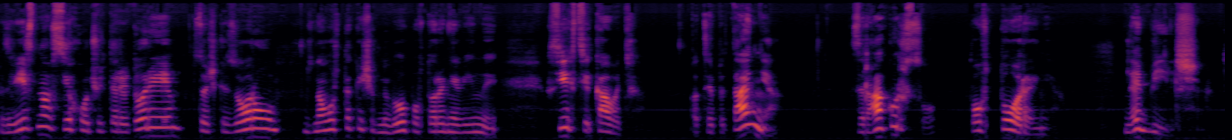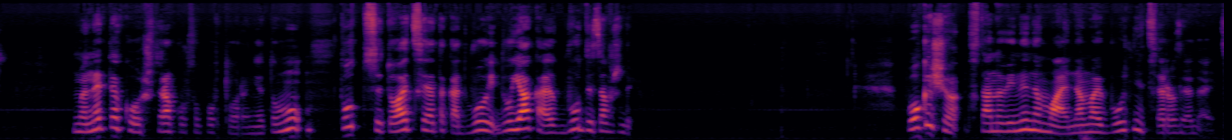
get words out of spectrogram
Звісно, всі хочуть території з точки зору, знову ж таки, щоб не було повторення війни. Всіх цікавить оце питання з ракурсу повторення, не більше. Мене також з ракурсу повторення. Тому тут ситуація така двояка буде завжди. Поки що стану війни немає, на майбутнє це розглядається.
